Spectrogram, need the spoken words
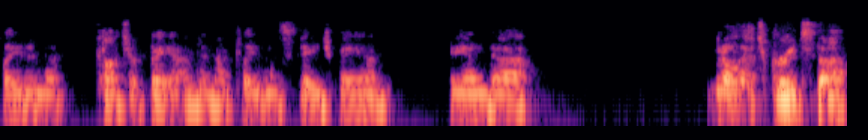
played in the concert band and I played in the stage band and uh, you know that's great stuff.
